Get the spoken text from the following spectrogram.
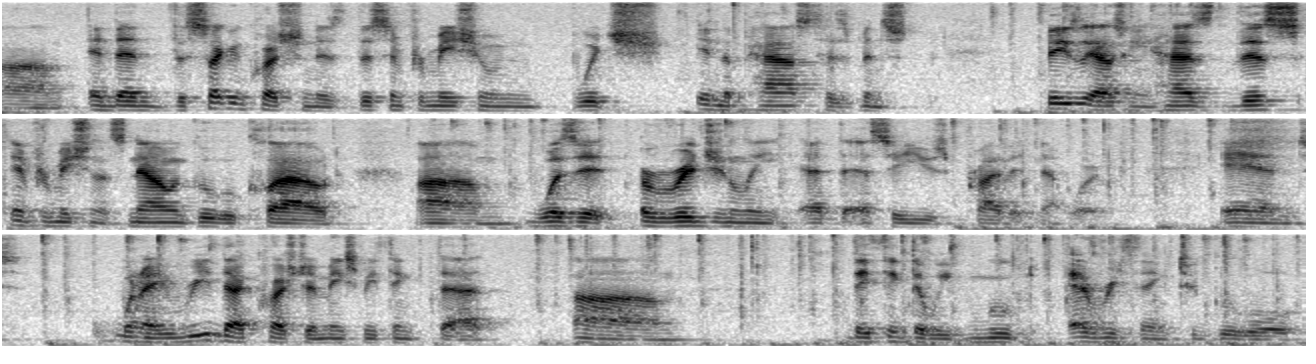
Um, and then the second question is this information, which in the past has been basically asking, has this information that's now in Google Cloud, um, was it originally at the SAU's private network? And when I read that question, it makes me think that um, they think that we've moved everything to Google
